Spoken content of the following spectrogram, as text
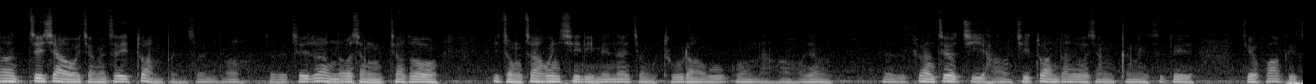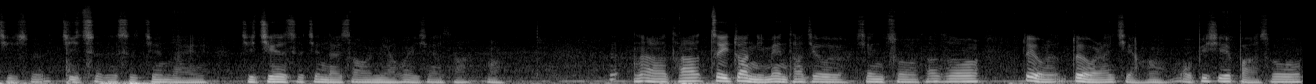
那接下来我讲的这一段本身哈，这个这一段我想叫做一种在分析里面那种徒劳无功的哈。我想就是虽然只有几行几段，但是我想可能也是对，就花个几次几次的时间来几节的时间来稍微描绘一下它啊。那他这一段里面，他就先说，他说，对我对我来讲啊，我必须把说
